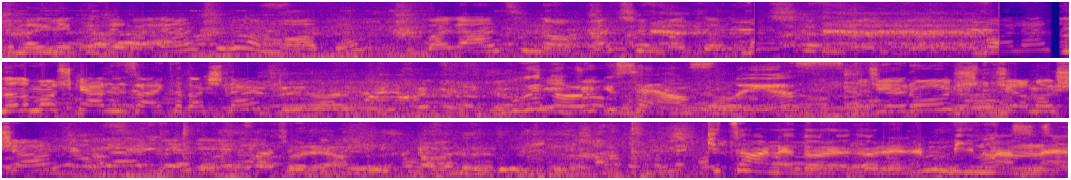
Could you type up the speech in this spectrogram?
Kınayı yakacağız. Valentino mu adı? Valentino. Açın bakın. Kanalıma hoş geldiniz arkadaşlar. Bugün örgü seansındayız. Ceroş, Canoş'a. Saç örüyor. İki tane de öre- örerim bilmem ne.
